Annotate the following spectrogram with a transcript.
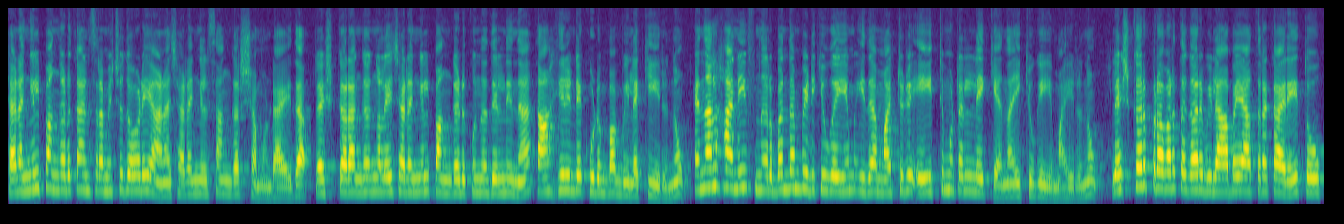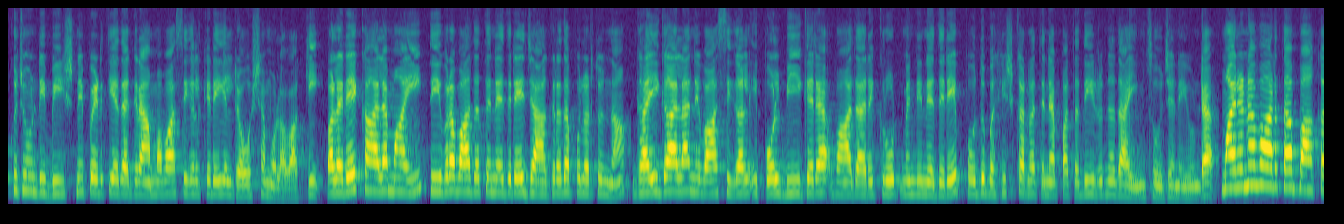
ചടങ്ങിൽ പങ്കെടുക്കാൻ ശ്രമിച്ചതോടെയാണ് ചടങ്ങിൽ സംഘർഷമുണ്ടായത്. ലഷ്കർ അംഗങ്ങളെ ചടങ്ങിൽ പങ്കെടുക്കുന്നതിൽ നിന്ന് താഹിറിന്റെ കുടുംബം വിലക്കിയിരുന്നു. എന്നാൽ ഹനീഫ് നിർബന്ധം പിടിക്കുകയും ഇത് മറ്റൊരു ഏറ്റുമുട്ടലിലേക്ക് നയിക്കുകയുമായിരുന്നു. ലഷ്കർ പ്രവർത്തകർ വിലാപയാത്രക്കാരെ തോക്കുചൂണ്ടി ഭീഷണിപ്പെടുത്തിയത് ഗ്രാമവാസികൾക്കിടയിൽ രോഷമുളവാക്കി. വളരെ കാലമായി തീവ്രവാദത്തിനെതിരെ ജാഗ്രത പുലർത്തുന്ന ഗൈഗാല നിവാസികൾ ഇപ്പോൾ ഭീകരവാദ റിക്രൂട്ട്മെന്റിനെതിരെ പൊതുബഹിഷ്കരണത്തിന് പദ്ധതിയിടുന്നതായും സൂചനയുണ്ട്. മരണവാർത്ത പാക്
